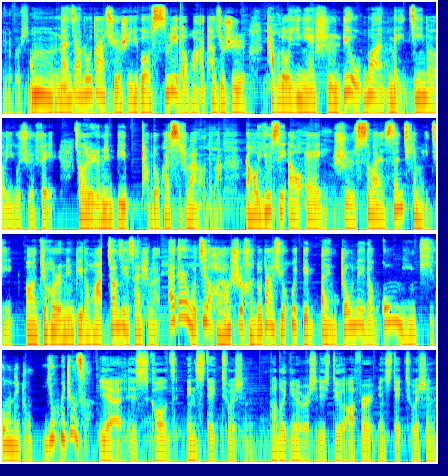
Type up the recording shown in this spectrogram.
university。嗯，南加州大学是一个私立的话，它就是差不多一年是六万美金的一个学费，相当于人民币差不多快四十万了，对吧？然后 UCLA 是四万三千美金啊、呃，折合人民币的话将近三十万。哎，但是我记得好像是很多大学会给本州内的公民提供那种优惠政策。Yeah, it's called in-state tuition. Public universities do offer in-state tuition,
